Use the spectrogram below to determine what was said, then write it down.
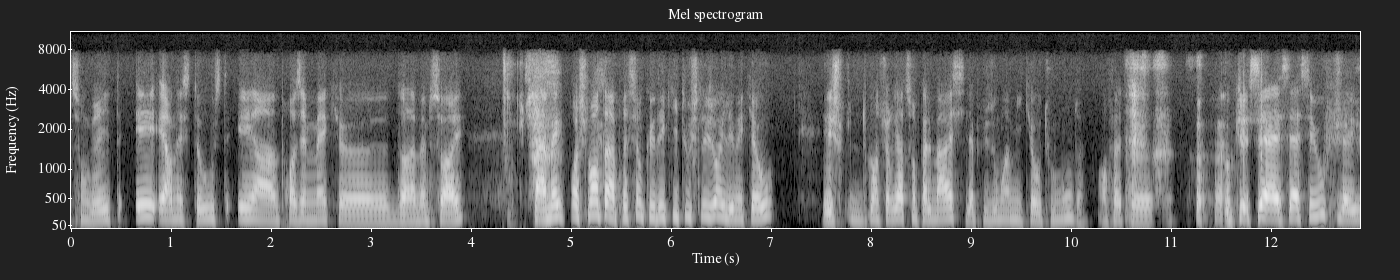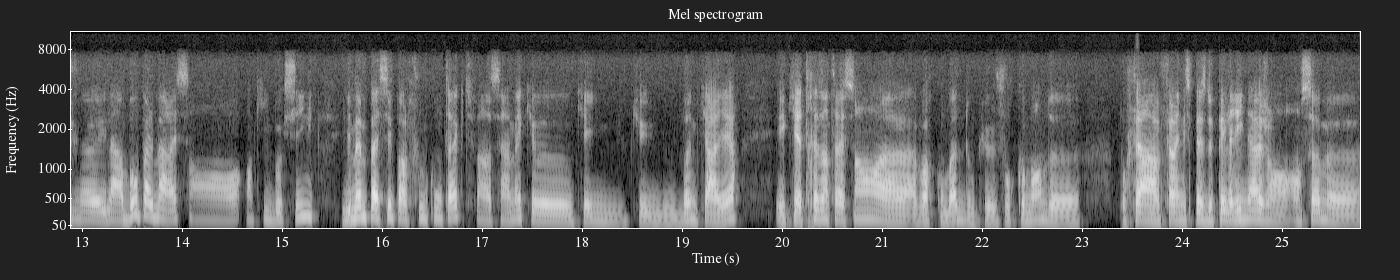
Son Grit et Ernesto Houst et un troisième mec dans la même soirée. C'est un mec, franchement, tu as l'impression que dès qu'il touche les gens, il les met KO. Et je- quand tu regardes son palmarès, il a plus ou moins mis KO tout le monde. En fait, euh, donc euh, c'est assez ouf. Il a, une, il a un beau palmarès en, en kickboxing. Il est même passé par le full contact. Enfin, c'est un mec euh, qui, a une, qui a une bonne carrière et qui est très intéressant à, à voir combattre. Donc, euh, je vous recommande euh, pour faire, un- faire une espèce de pèlerinage en, en somme euh,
